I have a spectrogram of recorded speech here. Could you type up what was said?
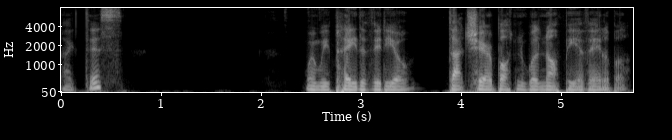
like this, when we play the video, that share button will not be available.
